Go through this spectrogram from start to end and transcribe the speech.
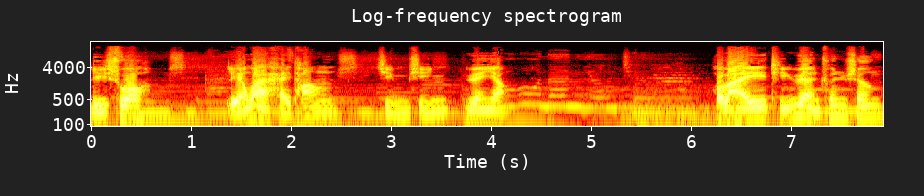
你说，帘外海棠锦屏鸳鸯。后来庭院春生，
